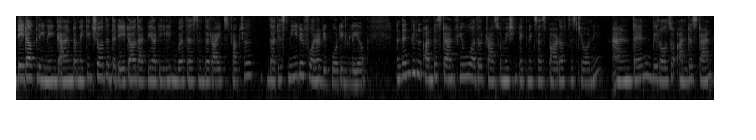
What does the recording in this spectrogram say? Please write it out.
data cleaning and making sure that the data that we are dealing with is in the right structure that is needed for a reporting layer? And then we'll understand few other transformation techniques as part of this journey. And then we'll also understand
